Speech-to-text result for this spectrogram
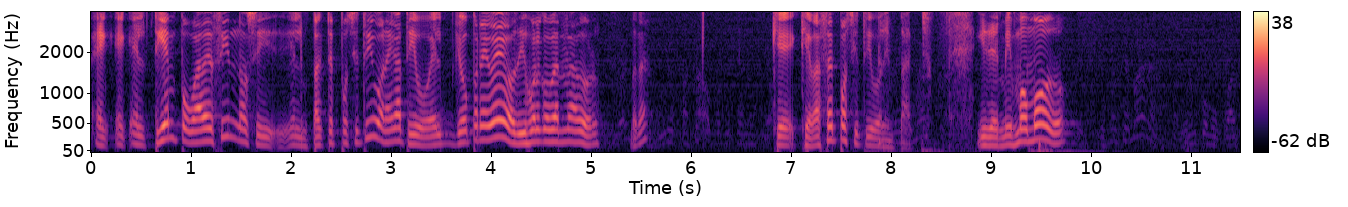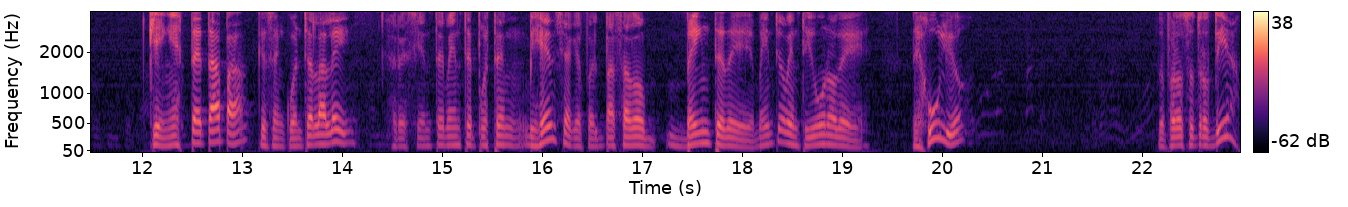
el, el- el tiempo va a decirnos si el impacto es positivo o negativo. Él, yo preveo, dijo el gobernador, ¿verdad? Que, que va a ser positivo el impacto. Y del mismo modo, que en esta etapa que se encuentra la ley, recientemente puesta en vigencia, que fue el pasado 20, de, 20 o 21 de, de julio, eso fue los otros días.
